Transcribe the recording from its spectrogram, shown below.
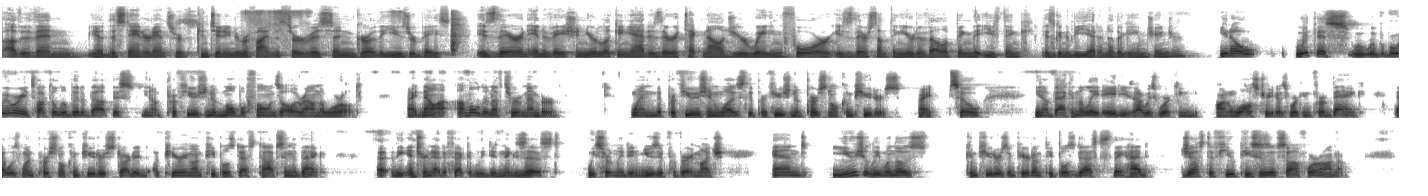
other than you know the standard answer of continuing to refine the service and grow the user base is there an innovation you're looking at is there a technology you're waiting for is there something you're developing that you think is going to be yet another game changer you know with this, we've already talked a little bit about this, you know, profusion of mobile phones all around the world. Right now, I'm old enough to remember when the profusion was the profusion of personal computers. Right. So, you know, back in the late 80s, I was working on Wall Street. I was working for a bank. That was when personal computers started appearing on people's desktops in the bank. Uh, the internet effectively didn't exist. We certainly didn't use it for very much. And usually, when those computers appeared on people's desks, they had just a few pieces of software on them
